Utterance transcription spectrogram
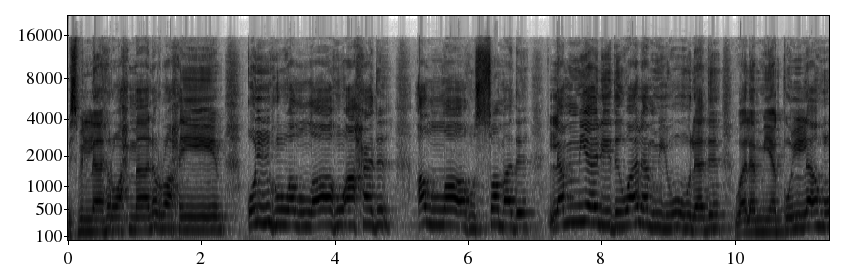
ബിസ്മില്ലാഹി റഹ്മാൻ റഹീം ഖുൽ ഹുവല്ലാഹു അഹദ് അല്ലാഹു സമദ് ലം യലിദ് വലം യൂലദ് വലം യകുൽ ലഹു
